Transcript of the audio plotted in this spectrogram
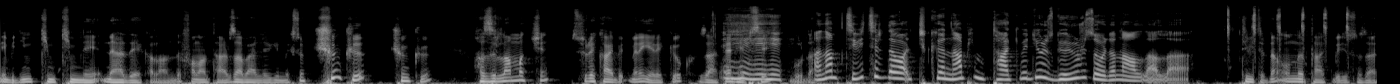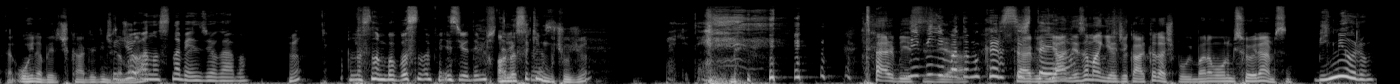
ne bileyim kim kimle nerede yakalandı falan tarzı haberlere girmek istiyorum. Çünkü çünkü hazırlanmak için süre kaybetmene gerek yok. Zaten hepsi burada. Anam Twitter'da var, çıkıyor ne yapayım takip ediyoruz görüyoruz oradan Allah Allah. Twitter'dan onları takip ediyorsun zaten. Oyun haberi çıkar dediğim Çocuğu zaman. anasına benziyor galiba. Hı? Anasının babasına benziyor demişler. Anası kim bu çocuğun? Belli değil. Terbiyesiz ne bileyim ya. adamın karısı Terbiye. işte ya. ya. ne zaman gelecek arkadaş bu oyun? Bana onu bir söyler misin? Bilmiyorum.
